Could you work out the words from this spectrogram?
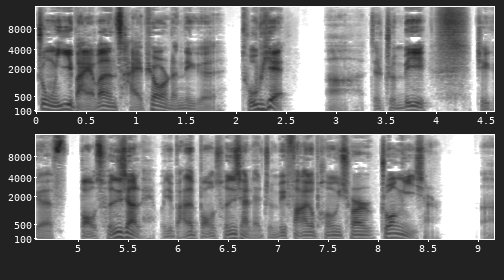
中一百万彩票的那个图片啊，就准备这个保存下来，我就把它保存下来，准备发个朋友圈装一下啊。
